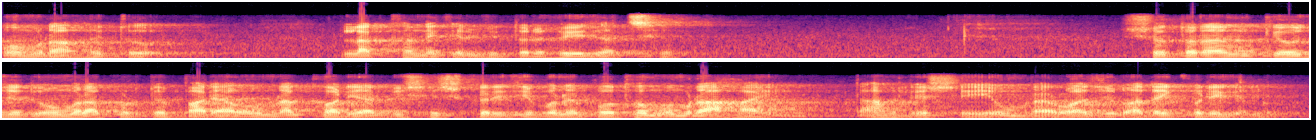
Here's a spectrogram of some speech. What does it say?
ওমরা হয়তো লাখখানেকের ভিতরে হয়ে যাচ্ছে। সুতরাং কেউ যদি ওমরা করতে পারে আর উমরা করে, আর বিশেষ করে জীবনে প্রথম ওমরা হয়, তাহলে সে উমরার ওয়াজিব আদায় করে গেল।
